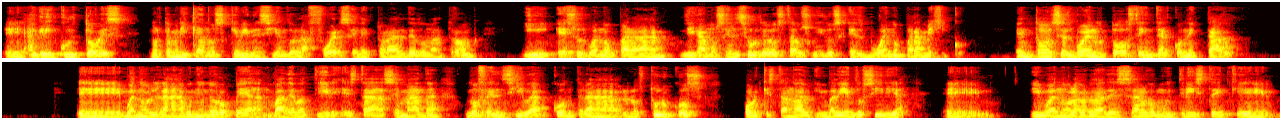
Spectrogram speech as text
eh, agricultores norteamericanos que viene siendo la fuerza electoral de Donald Trump y eso es bueno para, digamos, el sur de los Estados Unidos es bueno para México. Entonces, bueno, todo está interconectado. Eh, bueno, la Unión Europea va a debatir esta semana una ofensiva contra los turcos porque están invadiendo Siria. Eh, y bueno, la verdad es algo muy triste que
